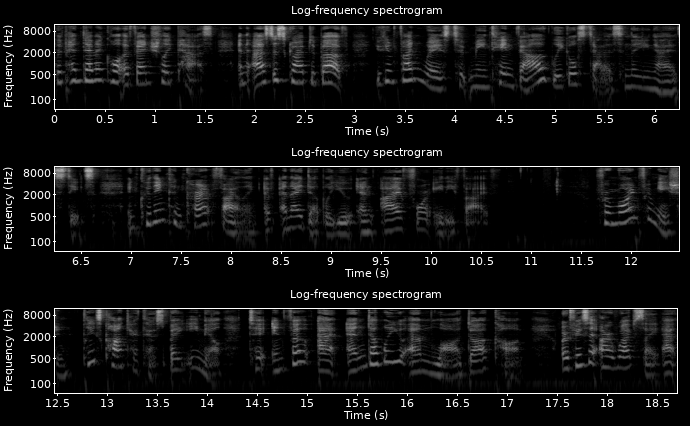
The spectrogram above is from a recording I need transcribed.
The pandemic will eventually pass, and as described above, you can find ways to maintain valid legal status in the United States, including concurrent filing of NIW and I-485. For more information, please contact us by email to info at nwmlaw.com or visit our website at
